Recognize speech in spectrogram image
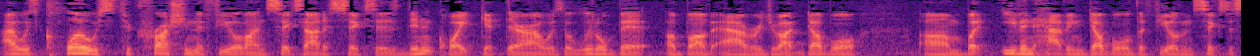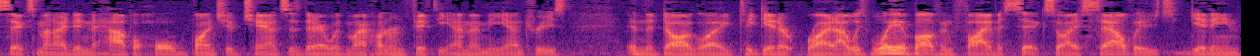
I was close to crushing the field on six out of sixes. Didn't quite get there. I was a little bit above average, about double. Um, but even having double the field in six to six meant I didn't have a whole bunch of chances there with my 150 MME entries in the dog leg to get it right. I was way above in five or six, so I salvaged getting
